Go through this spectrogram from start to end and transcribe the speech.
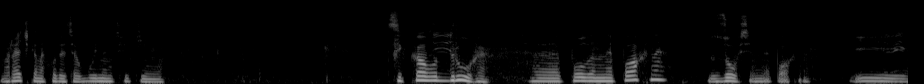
Гречка знаходиться в буйному цвітінні. Цікаво друге. Е, Поле не пахне, зовсім не пахне. І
